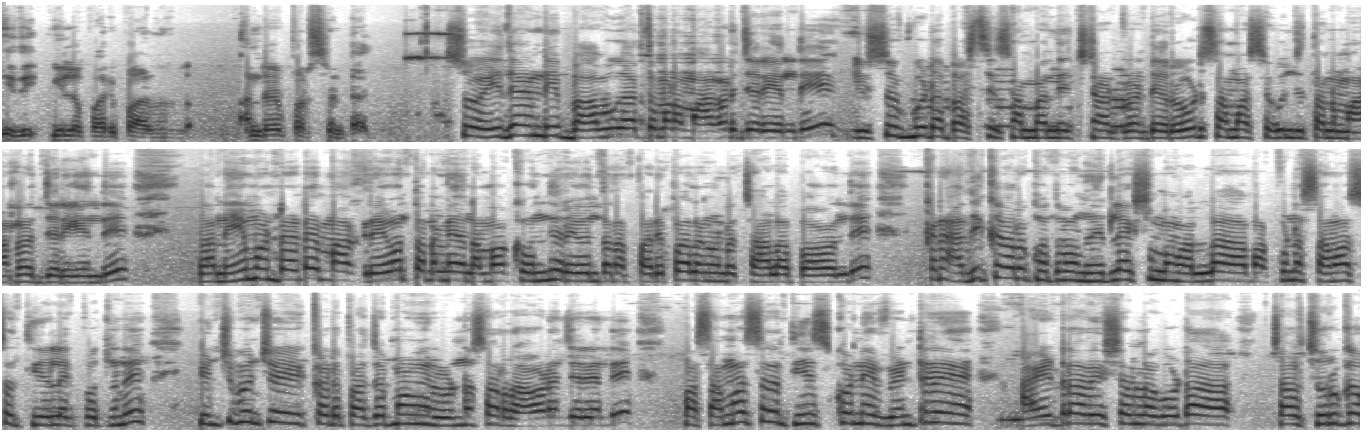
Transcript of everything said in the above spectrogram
ఇది వీళ్ళ పరిపాలనలో. హండ్రెడ్ పర్సెంట్ అది. సో ఇదండి బాబు గారితో మనం మాట్లాడడం జరిగింది. యూసుఫ్ కూడా బస్తీకి సంబంధించినటువంటి రోడ్ సమస్య గురించి తను మాట్లాడడం జరిగింది. తను ఏమంటే మాకు రేవంత్ అన్న మీద నమ్మకం ఉంది రేవంత్ అన్న పరిపాలన కూడా చాలా బాగుంది. కానీ అధికారులు కొంతమంది నిర్లక్ష్యం వల్ల మాకున్న సమస్య తీరలేకపోతుంది ఇంచుమించు ఇక్కడ ప్రజాభవన్ రెండుసార్లు రావడం జరిగింది మా సమస్యను తీసుకొని వెంటనే హైడ్రా విషయంలో కూడా చాలా చురుగ్గా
